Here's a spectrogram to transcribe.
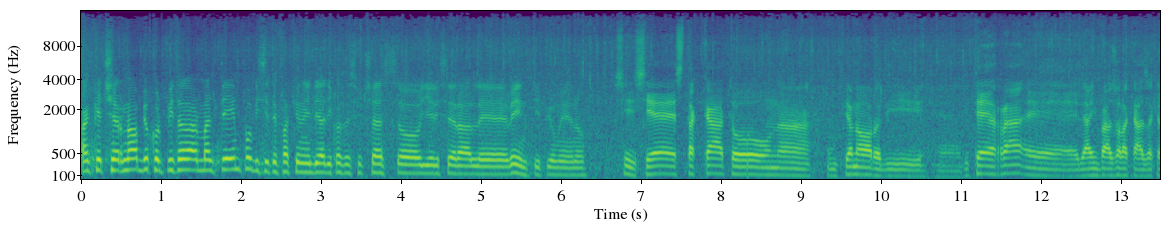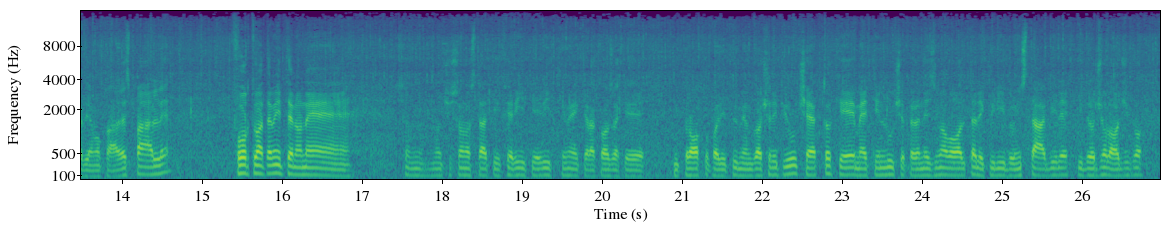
Anche Cernobbio colpita dal maltempo, vi siete fatti un'idea di cosa è successo ieri sera alle 20 più o meno? Sì, si è staccato una, un pianoro di, eh, di, terra ed ha invaso la casa che abbiamo qua alle spalle. Fortunatamente non, è, non ci sono stati feriti e vittime, che è la cosa che mi preoccupa di più, mi angoscia di più, certo che mette in luce per l'ennesima volta l'equilibrio instabile idrogeologico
